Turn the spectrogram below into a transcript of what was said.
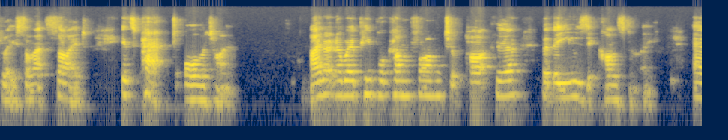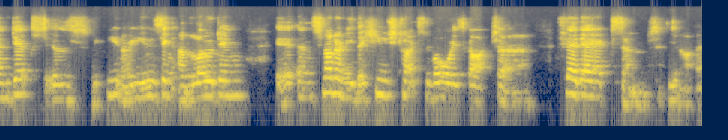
place on that side. It's packed all the time. I don't know where people come from to park there, but they use it constantly. And Dick's is, you know, using, unloading. It- and it's not only the huge trucks, they've always got uh, FedEx and, you know,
